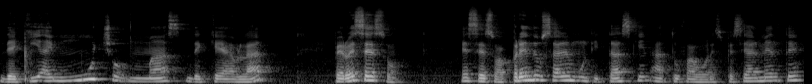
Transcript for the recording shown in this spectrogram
De aquí hay mucho más de qué hablar. Pero es eso, es eso, aprende a usar el multitasking a tu favor, especialmente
